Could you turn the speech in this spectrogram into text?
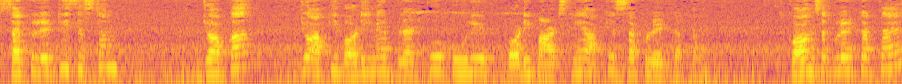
सर्कुलेटरी सिस्टम जो आपका, जो आपकी बॉडी में ब्लड को पूरे बॉडी पार्ट्स में आपके सर्कुलेट करता है। कौन सर्कुलेट करता है?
